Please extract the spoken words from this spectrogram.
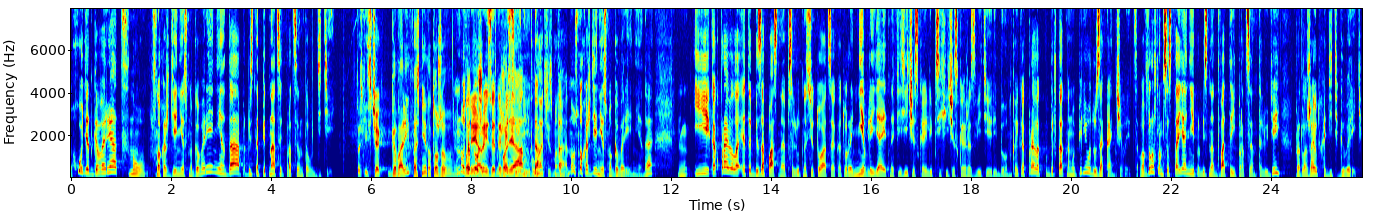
ходят, говорят, ну, снохождение, сноговорение, да, приблизительно 15% детей. То есть, если человек говорит во сне, это тоже Ну, вариант, это тоже из этой же вариант серии. да, лунатизма, да? да? Ну, снохождение, сноговорение, да. И, как правило, это безопасная абсолютно ситуация, которая не влияет на физическое или психическое развитие ребенка. И, как правило, к пубертатному периоду заканчивается. Во взрослом состоянии приблизительно 2-3% людей продолжают ходить и говорить.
